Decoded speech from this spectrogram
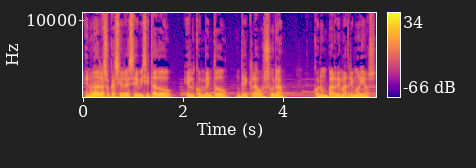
En una de las ocasiones he visitado el convento de clausura con un par de matrimonios.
